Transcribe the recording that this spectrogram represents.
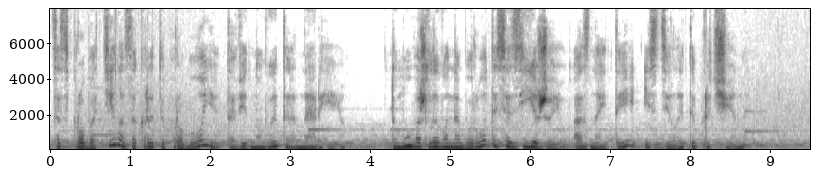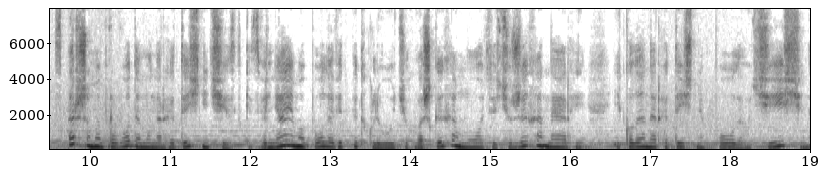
це спроба тіла закрити пробої та відновити енергію. Тому важливо не боротися з їжею, а знайти і зцілити причину. Спершу ми проводимо енергетичні чистки, звільняємо поле від підключок, важких емоцій, чужих енергій, і коли енергетичне поле очищене,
